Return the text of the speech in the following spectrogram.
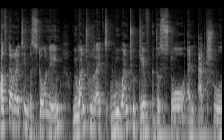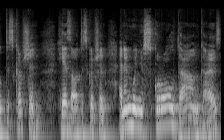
after writing the store name, we want to write, we want to give the store an actual description. Here's our description. And then when you scroll down, guys,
